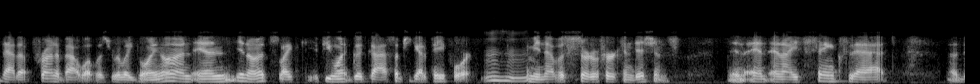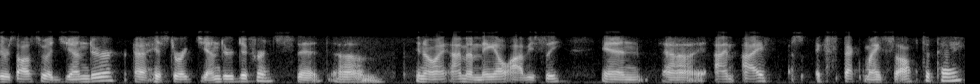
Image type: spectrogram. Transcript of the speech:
that upfront about what was really going on. And you know, it's like if you want good gossip, you got to pay for it. Mm-hmm. I mean, that was sort of her conditions. And and and I think that uh, there's also a gender, a historic gender difference that um, you know, I, I'm a male, obviously, and uh, I'm I expect myself to pay,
